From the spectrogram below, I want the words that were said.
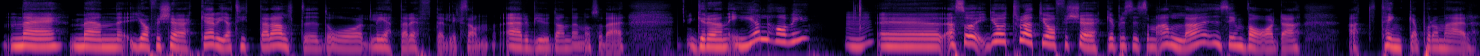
nej, men jag försöker. Jag tittar alltid och letar efter liksom erbjudanden och sådär. Grön el har vi. Mm. Eh, alltså, jag tror att jag försöker, precis som alla i sin vardag, att tänka på de här,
